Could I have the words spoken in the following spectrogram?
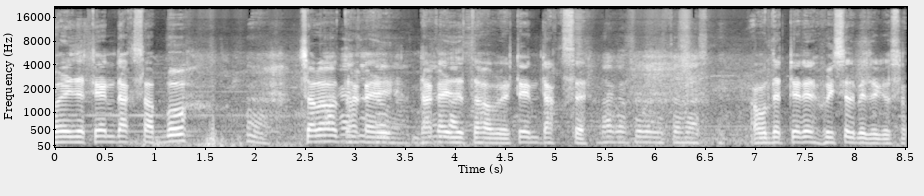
ওই যে ট্রেন হ্যাঁ চলো ঢাকায় ঢাকায় যেতে হবে। ট্রেন ডাকছে। আমাদের ট্রেনের হুইসেল বেজে গেছে।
